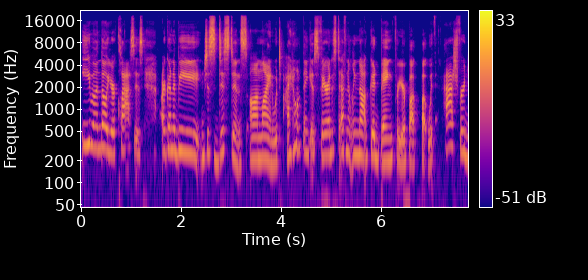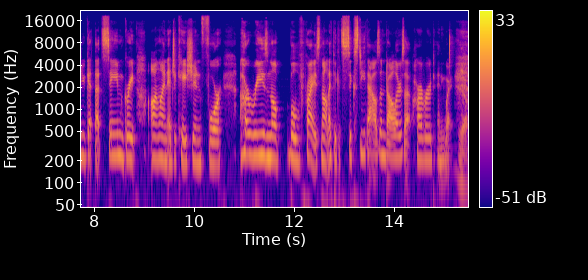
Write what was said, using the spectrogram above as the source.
even though your classes are going to be just distance online which i don't think is fair and it's definitely not good bang for your buck but with ashford you get that same great online education for a reasonable price not i think it's $60000 at harvard anyway Yeah.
